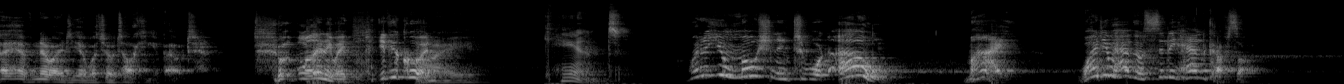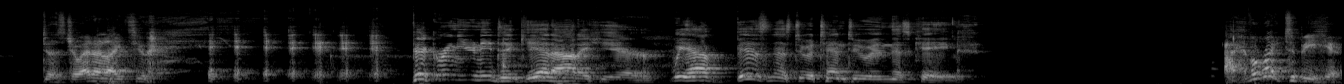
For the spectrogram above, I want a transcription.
I have no idea what you're talking about. Well, anyway, if you could. I can't. What are you motioning toward? Oh! My! Why do you have those silly handcuffs on? Does Joanna like to. Pickering, you need to get out of here. We have business to attend to in this cave. I have a right to be here.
